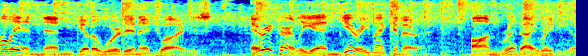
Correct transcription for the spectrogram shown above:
Call in and get a word in edgewise. Eric Harley and Gary McNamara on Red Eye Radio.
